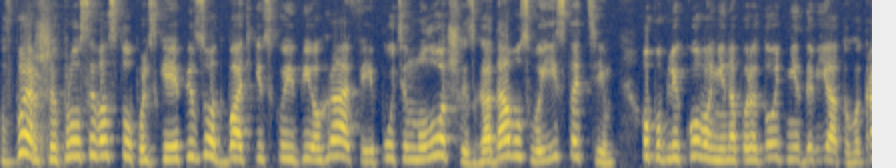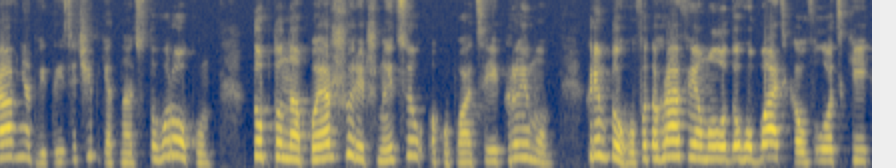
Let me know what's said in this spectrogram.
Вперше про Севастопольський епізод батьківської біографії Путін молодший згадав у своїй статті, опублікованій напередодні 9 травня 2015 року, тобто на першу річницю окупації Криму. Крім того, фотографія молодого батька у флотській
